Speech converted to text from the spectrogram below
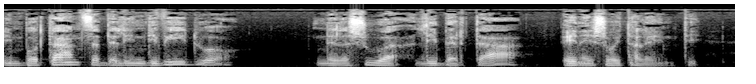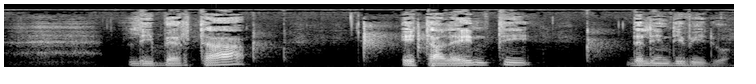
l'importanza dell'individuo nella sua libertà e nei suoi talenti. Libertà e talenti dell'individuo.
